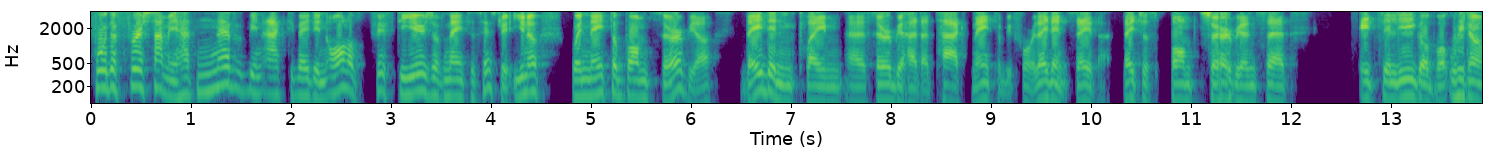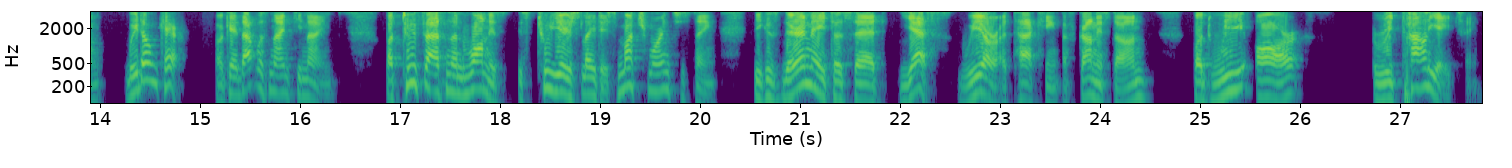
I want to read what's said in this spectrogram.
for the first time. It has never been activated in all of 50 years of NATO's history. You know, when NATO bombed Serbia, they didn't claim uh, Serbia had attacked NATO before. They didn't say that. They just bombed Serbia and said it's illegal, but we don't we don't care. Okay, that was 99. But 2001 is, is two years later. It's much more interesting because their NATO said, yes, we are attacking Afghanistan, but we are retaliating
